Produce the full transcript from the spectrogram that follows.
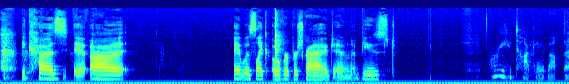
because it, uh, it was like overprescribed and abused. what were you talking about that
